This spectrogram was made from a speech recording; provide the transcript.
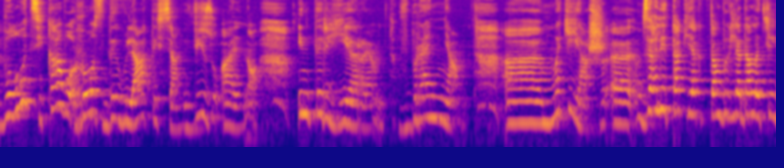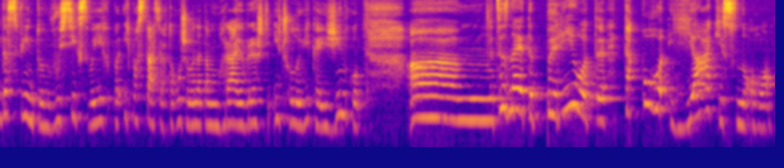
було цікаво роздивлятися візуально. Інтер'єри, вбрання, а, макіяж. Е, Взагалі, так як там виглядала Тільда Свінтон в усіх своїх іпостасях, того, що вона там грає врешті і чоловіка, і жінку. А, Це, знаєте, період такого якісного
